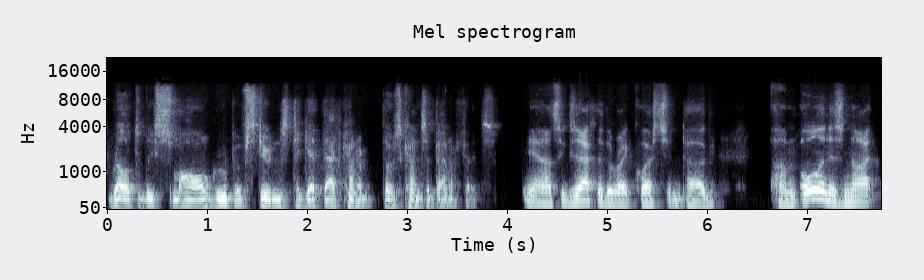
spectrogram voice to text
relatively small group of students to get that kind of those kinds of benefits? Yeah, that's exactly the right question, Doug. Um, Olin is not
